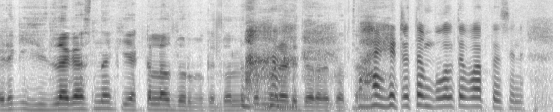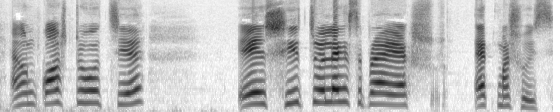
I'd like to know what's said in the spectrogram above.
এটা কি হিজলা গাছ নাকি একটা লাউ ধরবে কে? ধরলে তো মেলাডি ধরার কথা। ভাই এটা তো আমি বলতে পারতেছি না। এখন কষ্ট হচ্ছে এই শীত চলে গেছে প্রায় এক এক মাস হয়েছে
